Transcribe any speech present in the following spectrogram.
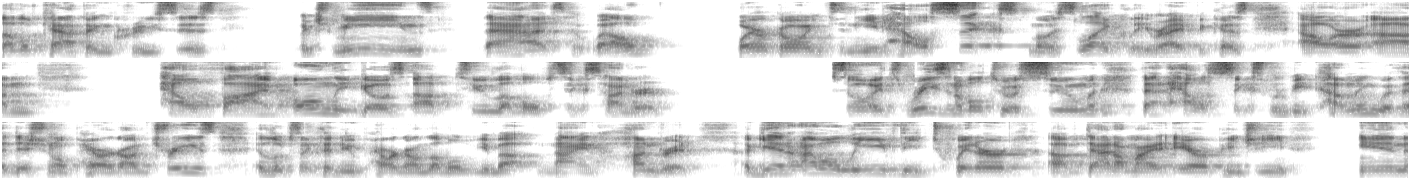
level cap increases, which means that, well, we're going to need Hell 6, most likely, right? Because our um, Hell 5 only goes up to level 600. So it's reasonable to assume that Hell 6 would be coming with additional Paragon trees. It looks like the new Paragon level will be about 900. Again, I will leave the Twitter of Datamine ARPG in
